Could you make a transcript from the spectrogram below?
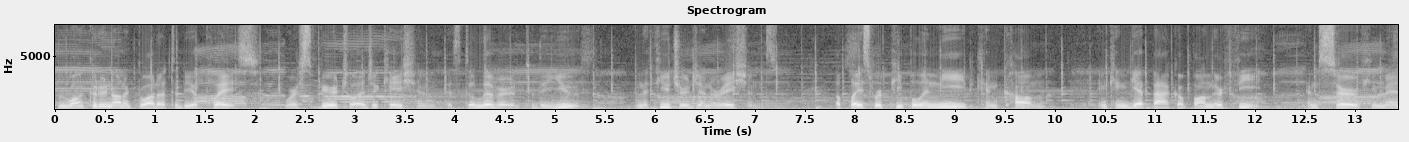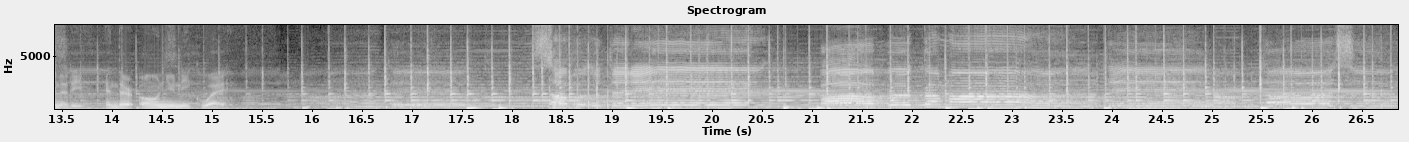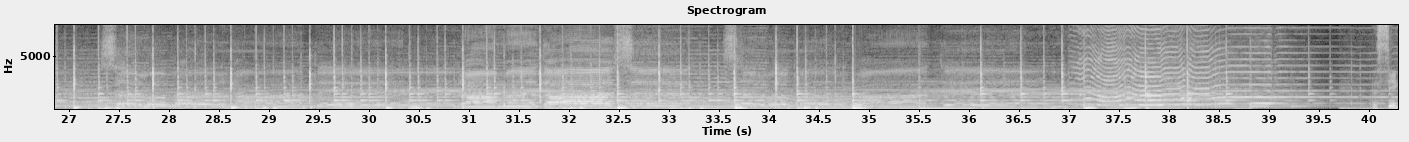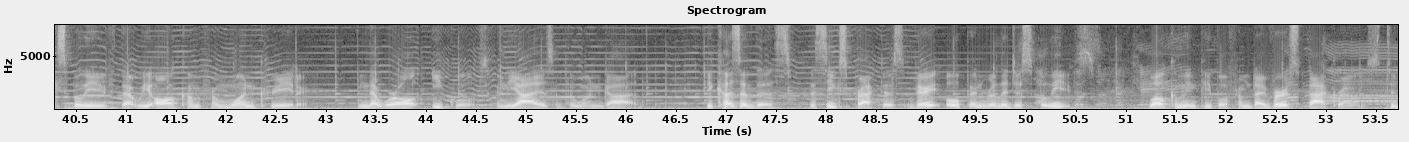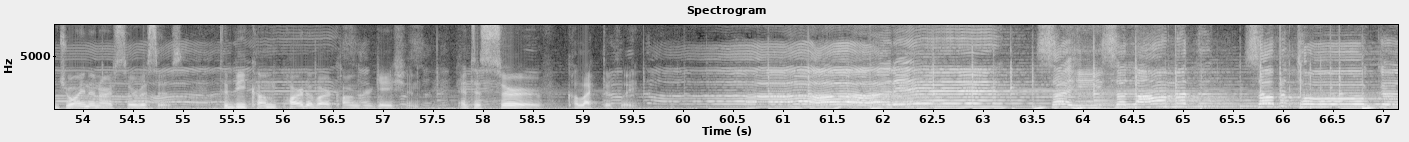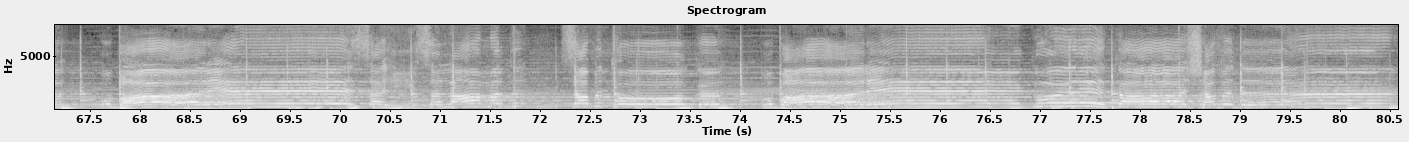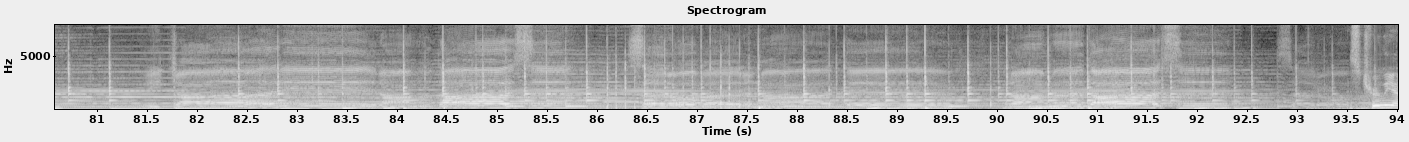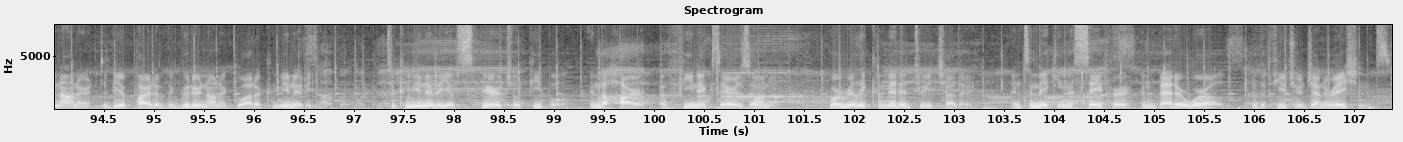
We want Guru Nanak Dwara to be a place where spiritual education is delivered to the youth and the future generations. A place where people in need can come and can get back up on their feet and serve humanity in their own unique way. Sikhs believe that we all come from one creator and that we're all equals in the eyes of the one God. Because of this, the Sikhs practice very open religious beliefs, welcoming people from diverse backgrounds to join in our services, to become part of our congregation, and to serve collectively. सही सलामत सब ਸਹੀ ਸਲਾਮਤ ਸਭ ਥੋਕ ਉਬਾਰੇ। ਗੁਰ ਕਾ ਸ਼ਬਦ ਵਿਚਾਰੇ ਰਾਮਦਾਸ ਸਰੋਵਰ। Truly an honor to be a part of the Guru Nanak Dwara community. It's a community of spiritual people in the heart of Phoenix, Arizona, who are really committed to each other and to making a safer and better world for the future generations.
